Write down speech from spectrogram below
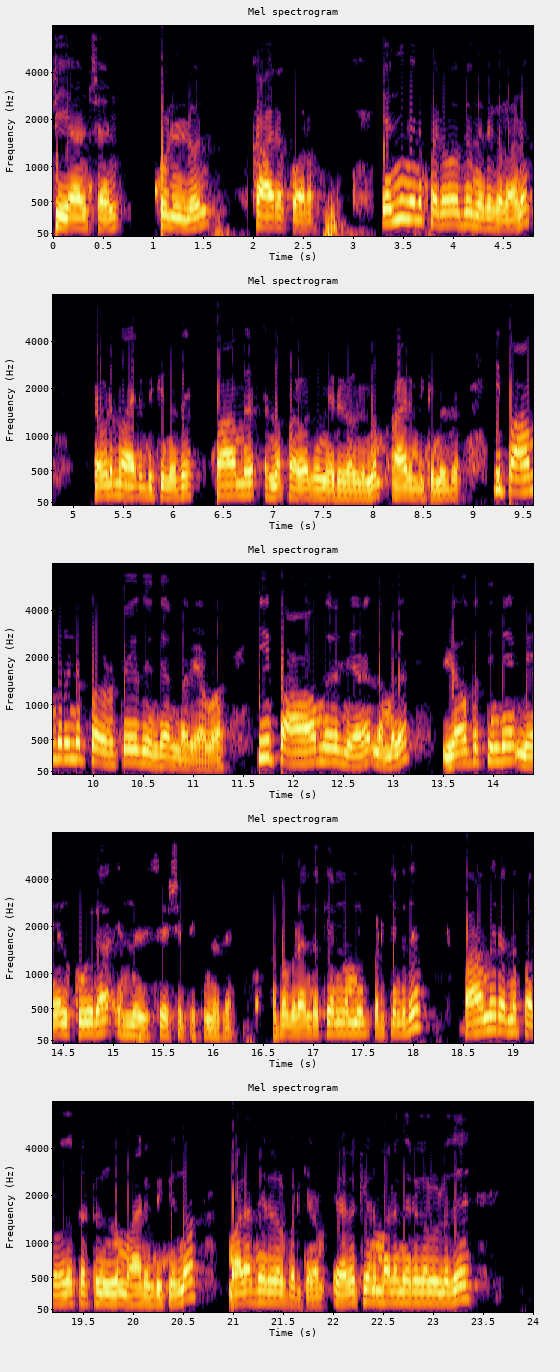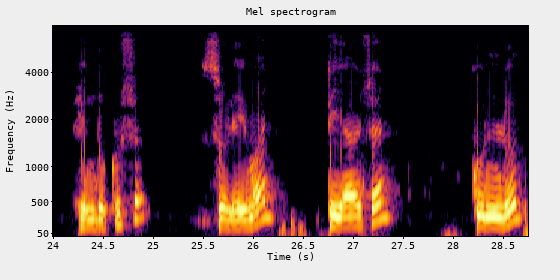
ടിയാൻഷൻ കുല്ലുൻ കാരക്കോറം. എന്നിങ്ങനെ പർവത നിരകളാണ് എവിടെ നിന്ന് ആരംഭിക്കുന്നത്. പാമർ എന്ന പർവത നിരകളിൽ നിന്നും ആരംഭിക്കുന്നത്. ഈ പാമറിന്റെ പ്രത്യേകത എന്താണെന്ന് അറിയാവോ ഈ പാമറിനെയാണ് നമ്മൾ ലോകത്തിന്റെ മേൽക്കൂര എന്ന് വിശേഷിപ്പിക്കുന്നത്. അപ്പൊ ഇവിടെ എന്തൊക്കെയാണ് നമ്മൾ പഠിക്കേണ്ടത്? പാമിർ എന്ന പർവതക്കെട്ടിൽ നിന്നും ആരംഭിക്കുന്ന മലനിരകൾ പഠിക്കണം. ഏതൊക്കെയാണ് മലനിരകൾ ഉള്ളത്? ഹിന്ദുക്കുഷ് സുലൈമാൻ ടിയാൻഷൻ കുൻലുൻ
